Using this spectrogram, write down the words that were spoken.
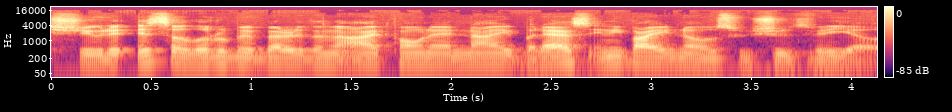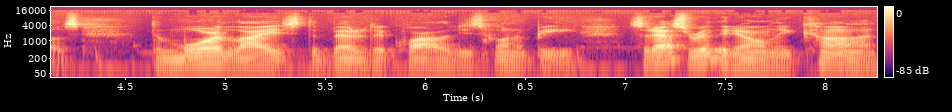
shoot it. It's a little bit better than the iPhone at night, but as anybody knows who shoots videos, the more lights, the better the quality is going to be. So that's really the only con.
